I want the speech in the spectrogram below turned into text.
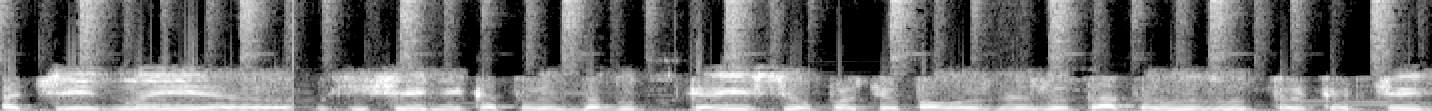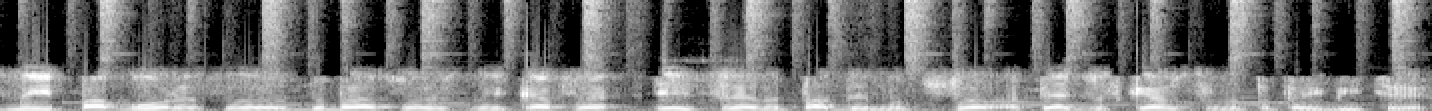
очередные э, ухищрения, которые дадут, скорее всего, противоположные результаты, вызовут только очередные поборы с добросовестные кафе и цены подымут, что опять же скажется на потребителях.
